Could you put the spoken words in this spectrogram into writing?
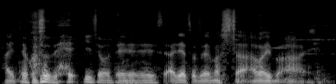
はい、ということで以上です。ありがとうございました。バイバイ。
